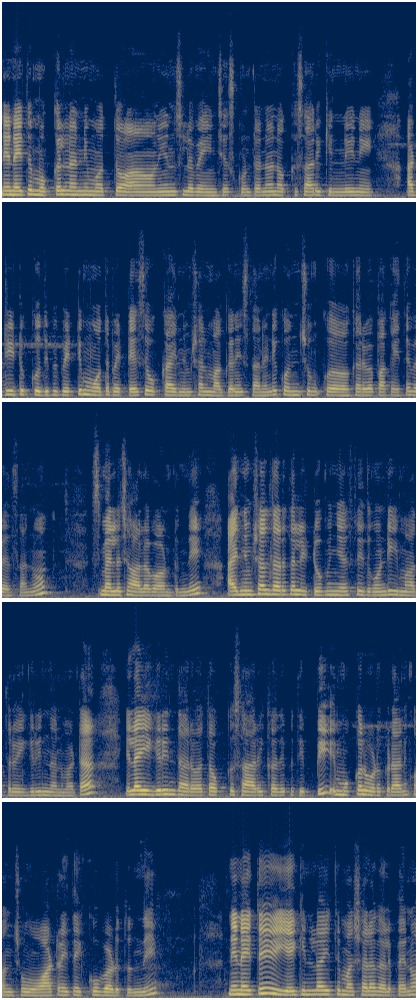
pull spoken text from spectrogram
నేనైతే ముక్కలన్నీ మొత్తం ఆనియన్స్లో వేయించేసుకుంటున్నాను ఒక్కసారి గిన్నెని అటు ఇటు కుదిపి పెట్టి మూత పెట్టేసి ఒక ఐదు నిమిషాలు మగ్గనిస్తానండి. కొంచెం కరివేపాకు అయితే వేసాను. స్మెల్ చాలా బాగుంటుంది. ఐదు నిమిషాల తర్వాత లిట్ ఓపెన్ చేస్తే ఇదిగోండి ఈ మాత్రం ఎగిరిందనమాట. ఇలా ఎగిరిన తర్వాత ఒక్కసారి కదిపి తిప్పి ముక్కలు ఉడకడానికి కొంచెం వాటర్ అయితే ఎక్కువ పడుతుంది. నేనైతే ఏ గిన్నెలో అయితే మసాలా కలిపానో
